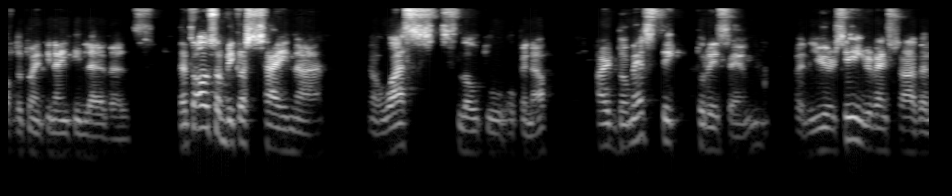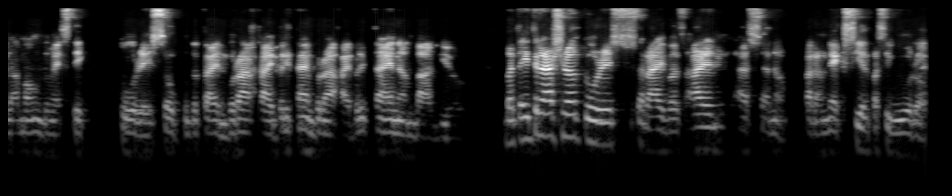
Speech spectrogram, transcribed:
of the 2019 levels. That's also because China you know, was slow to open up. Our domestic tourism, when you're seeing revenge travel among domestic tourists, so punta tayo Boracay, balik tayo Boracay, balik tayo ng Baguio. But the international tourist arrivals aren't as, ano, parang next year pa siguro.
